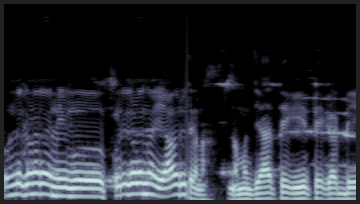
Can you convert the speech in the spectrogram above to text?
ಪುಣ್ಯಕಣ್ಣರ ನೀವು ಕುರಿಗಳನ್ನ ಯಾವ ರೀತಿ ನಮ್ಮ ಜಾತಿ ಗೀತಿ ಗಡ್ಡಿ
